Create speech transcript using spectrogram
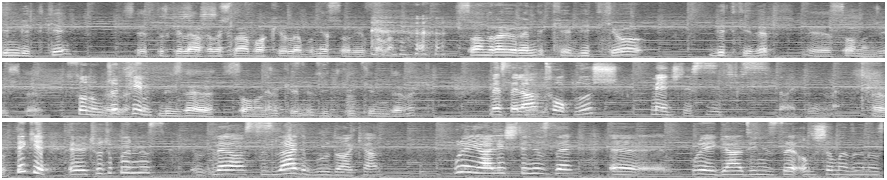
Kim bitki? İşte Türkiye'li arkadaşlar bakıyorlar bu ne soruyor falan. Sonra öğrendik ki bitki o bitkidir. Ee, sonuncu işte Sonuncu öyle. kim? Bizde evet sonuncu kim, bitki kim demek. Mesela topluş, meclis Meclis. demek değil mi? Evet. Peki e, çocuklarınız veya sizler de buradayken buraya yerleştiğinizde, e, buraya geldiğinizde alışamadığınız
